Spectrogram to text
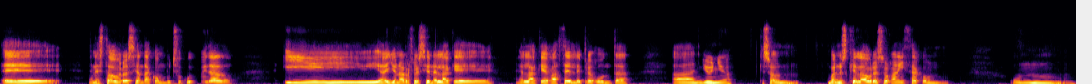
Eh, en esta obra se anda con mucho cuidado y hay una reflexión en la que, en la que Gacel le pregunta a Ñuño, que son, bueno, es que la obra se organiza con un,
